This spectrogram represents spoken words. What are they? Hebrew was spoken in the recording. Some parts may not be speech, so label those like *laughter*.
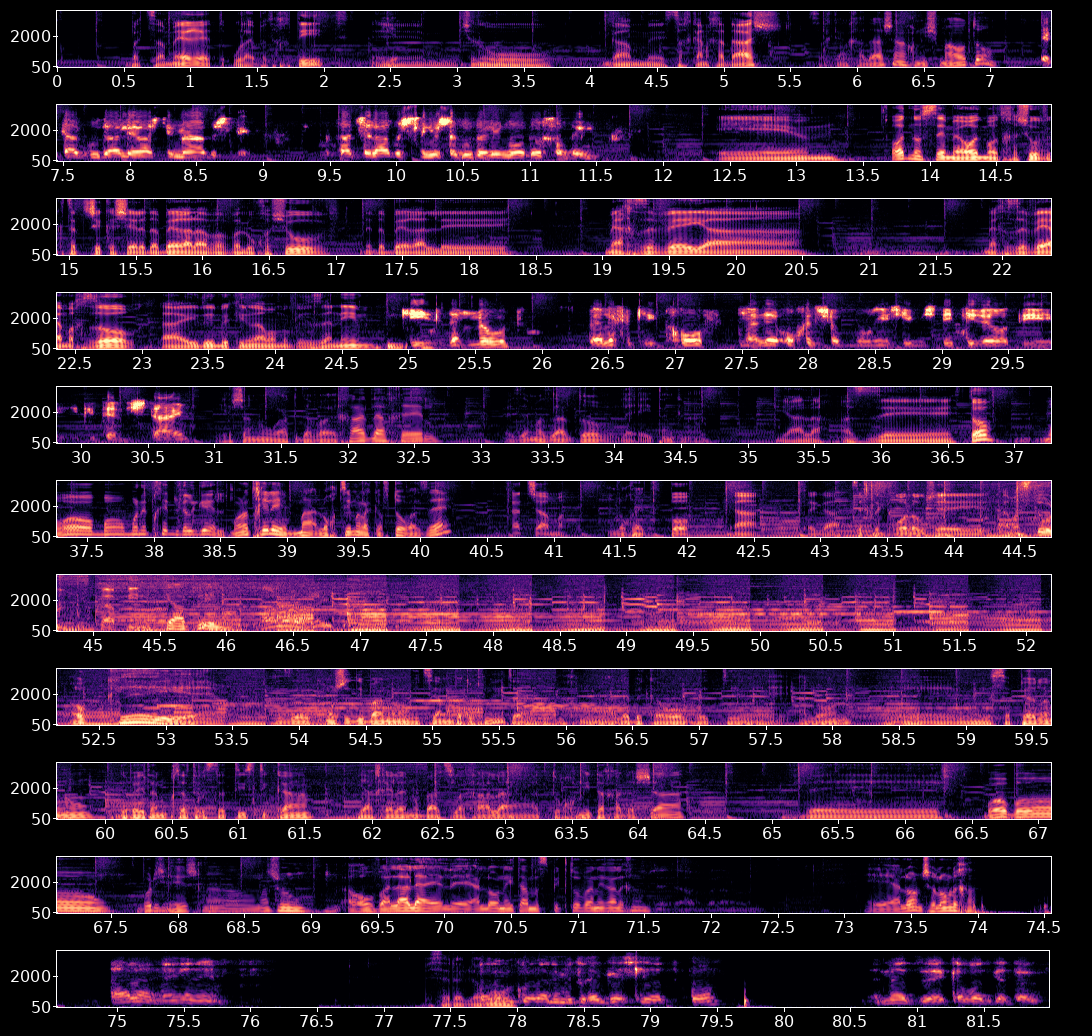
בצמרת, אולי בתחתית. אה, יש לנו גם שחקן חדש. שחקן חדש, אנחנו נשמע אותו. את האגודה ירשתי מאבא שלי. בצד של אבא שלי יש אגודלים מאוד רחבים. עוד נושא מאוד מאוד חשוב וקצת שקשה לדבר עליו, אבל הוא חשוב. נדבר על אה, מאכזבי ה... מאכזבי המחזור, הידועים בכינויים המגרזנים. כהזדמנות ללכת לדחוף מלא אוכל שבנוני שאם אשתי תראה אותי היא תיתן לי שתיים. יש לנו רק דבר אחד לאחל, וזה מזל טוב לאיתן כנז. יאללה, אז אה, טוב, בואו בוא, בוא נתחיל להתגלגל. בוא נתחיל עם, מה, לוחצים על הכפתור הזה? תלחץ שמה, לוחץ. פה. אה, רגע, צריך לקרוא לו שהמסלול, קאפין. קאפין. אוקיי, אז אה, כמו שדיברנו וציינו בתוכנית, אה, אנחנו נעלה בקרוב את אה, אלון. הוא יספר לנו, ידבר איתנו קצת על סטטיסטיקה, יאחל לנו בהצלחה לתוכנית החדשה. ובוא, בוא, בוא נשאר, יש לך משהו? ההובלה לאלון הייתה מספיק טובה נראה לך? אה, אלון, שלום לך. אהלן, מה העניינים? בסדר גמור. קודם כל אני מתרגש להיות פה. באמת, זה כבוד גדול.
